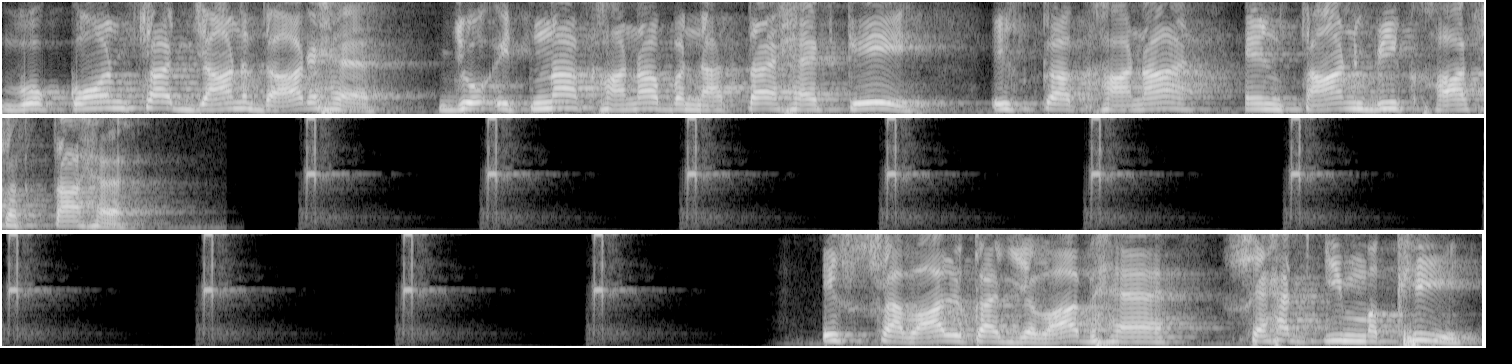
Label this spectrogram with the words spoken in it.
वो कौन सा जानदार है जो इतना खाना बनाता है कि इसका खाना इंसान भी खा सकता है? इस सवाल का जवाब है, शहद की मक्खी।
